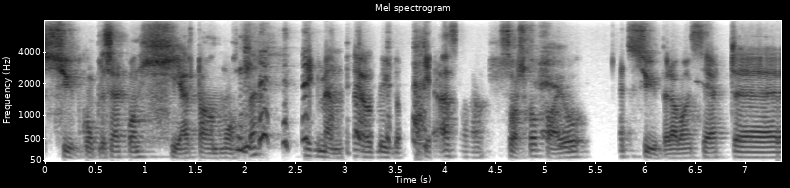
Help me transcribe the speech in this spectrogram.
superkomplisert på en helt annen måte. Pigmentet er jo bygd opp altså, Svarskop har jo et superavansert eh,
